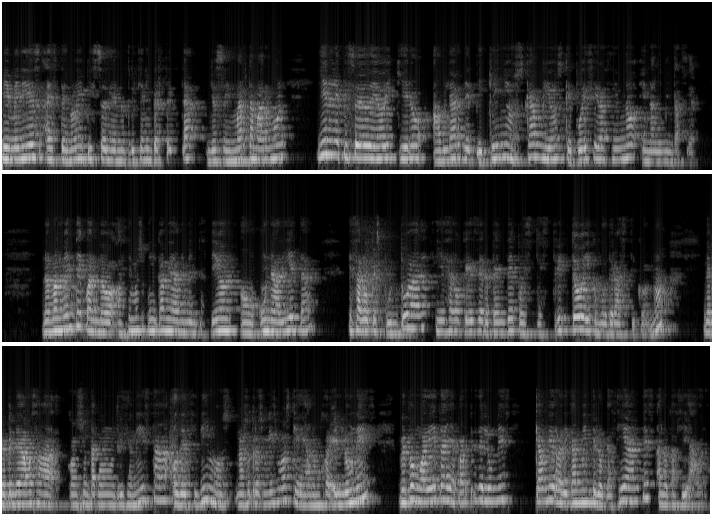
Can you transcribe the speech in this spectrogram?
Bienvenidos a este nuevo episodio de Nutrición Imperfecta. Yo soy Marta Mármol y en el episodio de hoy quiero hablar de pequeños cambios que puedes ir haciendo en la alimentación. Normalmente cuando hacemos un cambio de alimentación o una dieta es algo que es puntual y es algo que es de repente pues estricto y como drástico, ¿no? De repente vamos a consulta con un nutricionista o decidimos nosotros mismos que a lo mejor el lunes me pongo a dieta y a partir del lunes cambio radicalmente lo que hacía antes a lo que hacía ahora.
